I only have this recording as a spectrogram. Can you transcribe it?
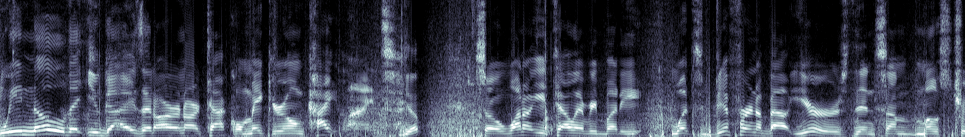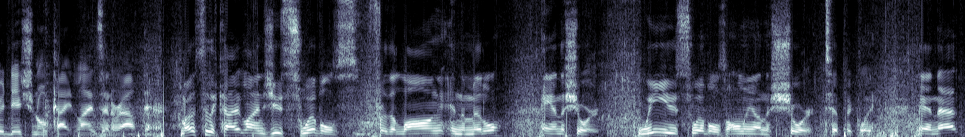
We know that you guys at R&R Tackle make your own kite lines. Yep. So why don't you tell everybody what's different about yours than some most traditional kite lines that are out there? Most of the kite lines use swivels for the long in the middle and the short. We use swivels only on the short typically. And that,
